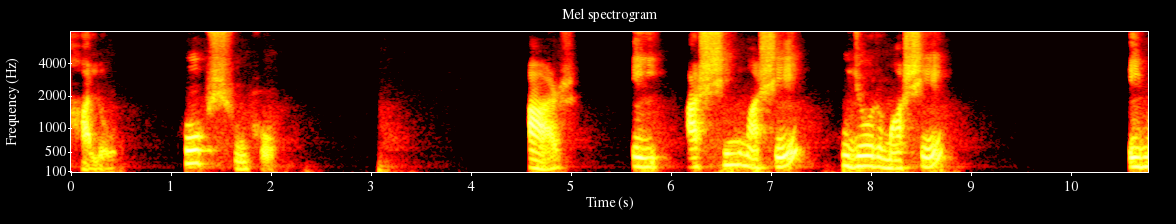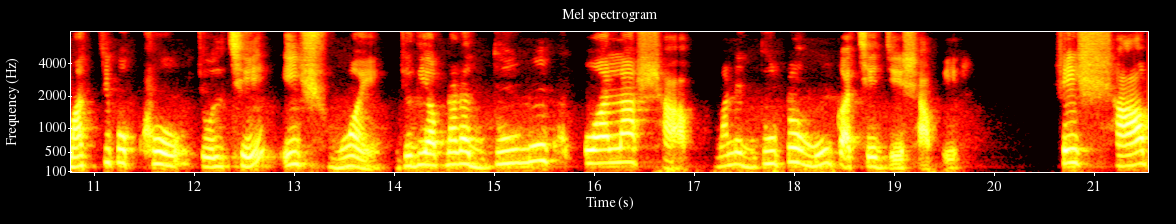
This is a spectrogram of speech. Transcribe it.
ভালো, খুব শুভ। আর এই আশ্বিন মাসে, পুজোর মাসে এই মাতৃপক্ষ চলছে এই সময়। যদি আপনারা দুমুখ ওয়ালা সাপ মানে দুটো মুখ আছে যে সাপের, সেই সাপ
